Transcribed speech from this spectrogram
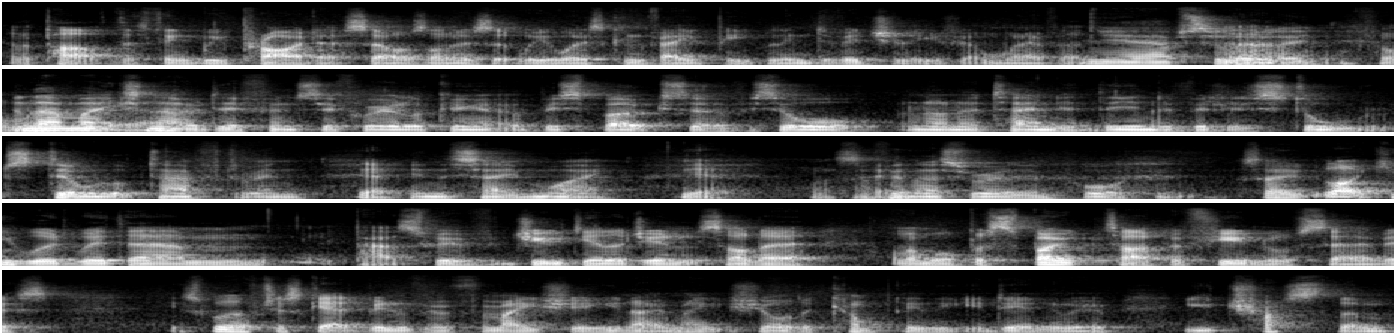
And a part of the thing we pride ourselves on is that we always convey people individually from wherever. Yeah, absolutely. Um, and that makes no difference if we're looking at a bespoke service or an unattended. The individual is still still looked after in Yeah. in the same way. Yeah, I it. think that's really important. So, like you would with um, perhaps with due diligence on a on a more bespoke type of funeral service, it's worth just getting a bit of information. You know, make sure the company that you're dealing with, you trust them.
